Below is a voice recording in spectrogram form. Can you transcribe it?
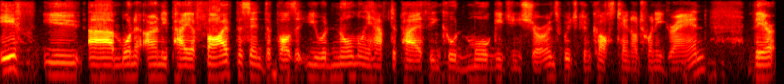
if you um, want to only pay a 5% deposit, you would normally have to pay a thing called mortgage insurance, which can cost 10 or 20 grand. There,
